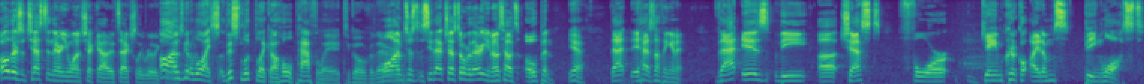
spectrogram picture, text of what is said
Oh, there's a chest in there you want to check out. It's actually really cool. Oh, I was gonna. Well, I this looked like a whole pathway to go over there. well, I'm just see that chest over there. You notice how it's open. Yeah. That it has nothing in it. That is the uh, chest for game critical items being lost.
